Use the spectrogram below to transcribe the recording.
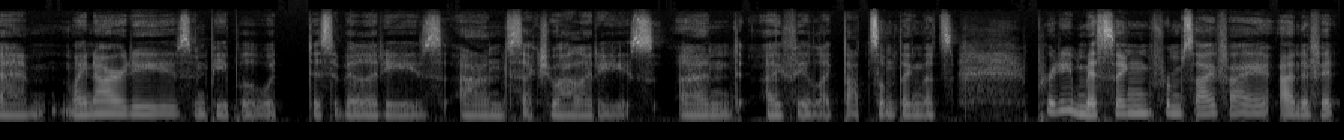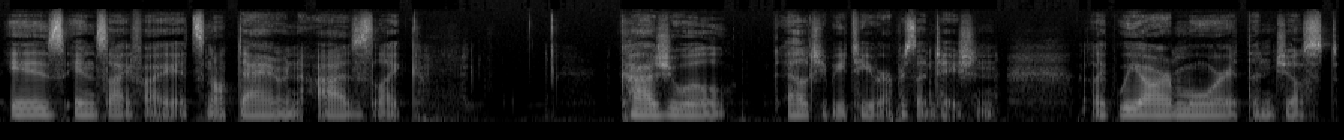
um, minorities and people with disabilities and sexualities. And I feel like that's something that's pretty missing from sci fi. And if it is in sci fi, it's not down as like casual LGBT representation. Like we are more than just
